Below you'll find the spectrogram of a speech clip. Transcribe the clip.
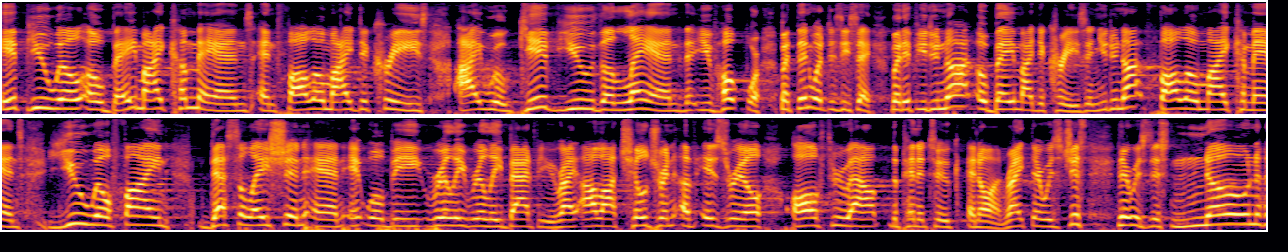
If you will obey my commands and follow my decrees, I will give you the land that you've hoped for. But then what does he say? But if you do not obey my decrees and you do not follow my commands, you will find desolation and it will be really, really bad for you, right? Allah children of Israel all throughout the Pentateuch and on, right? There was just, there was this known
